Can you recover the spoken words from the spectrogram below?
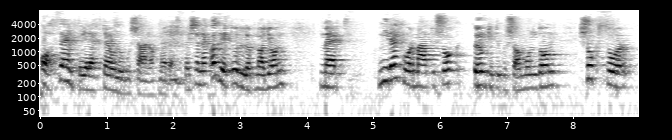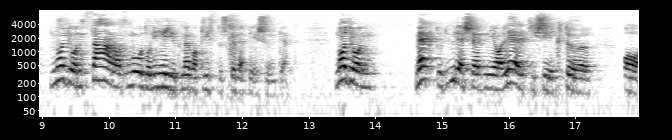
a Szentlélek teológusának nevezte. És ennek azért örülök nagyon, mert mi reformátusok, önkritikusan mondom, sokszor nagyon száraz módon éljük meg a Krisztus követésünket. Nagyon meg tud üresedni a lelkiségtől a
